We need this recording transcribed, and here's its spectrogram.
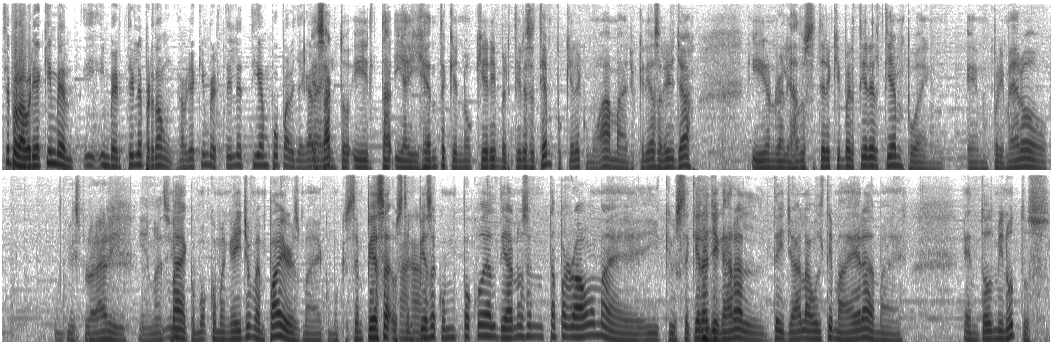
Sí, pero habría que invertirle, perdón, habría que invertirle tiempo para llegar Exacto, ahí. Y, y hay gente que no quiere invertir ese tiempo, quiere como, ah, man, yo quería salir ya. Y en realidad usted tiene que invertir el tiempo en, en primero explorar y, demás. como, como en Age of Empires, como que usted empieza, usted empieza con un poco de aldeanos en taparrabo, y que usted quiera llegar al de ya la última era, en dos minutos.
